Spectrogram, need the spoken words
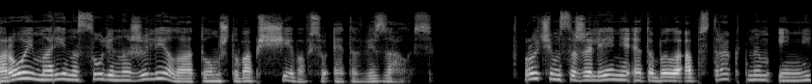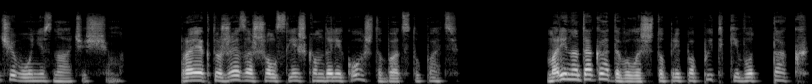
Порой Марина Сулина жалела о том, что вообще во все это ввязалась. Впрочем, сожаление это было абстрактным и ничего не значащим. Проект уже зашел слишком далеко, чтобы отступать. Марина догадывалась, что при попытке вот так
